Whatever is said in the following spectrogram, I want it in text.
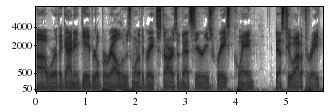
uh, where the guy named Gabriel Burrell, who's one of the great stars of that series, raced Quain best two out of three.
